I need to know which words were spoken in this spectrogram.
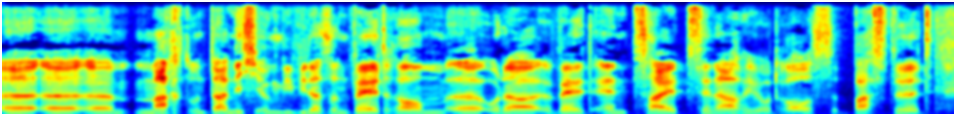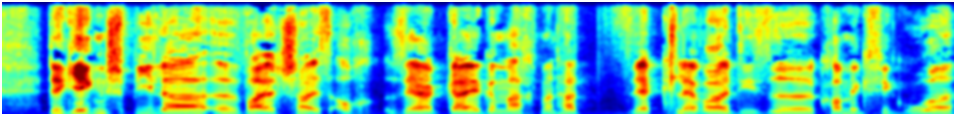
äh, äh, ähm, macht und da nicht irgendwie wieder so ein Weltraum- äh, oder Weltendzeit-Szenario draus bastelt. Der Gegenspieler äh, Vulture ist auch sehr geil gemacht. Man hat sehr clever diese Comicfigur,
